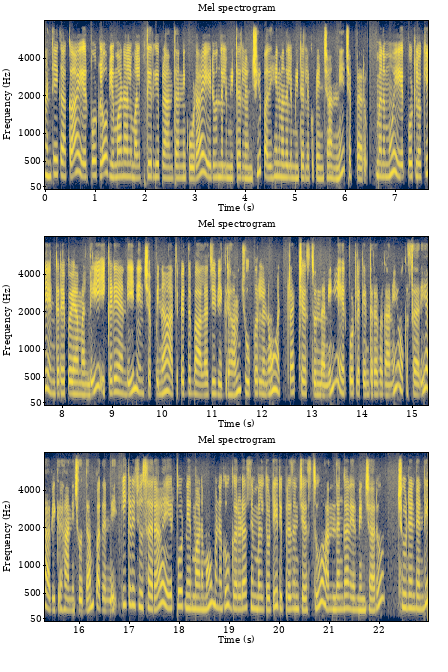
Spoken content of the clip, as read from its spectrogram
అంతేకాక ఎయిర్పోర్ట్లో విమానాలు మలుపు తిరిగే ప్రాంతాన్ని కూడా ఏడు వందల మీటర్ల నుంచి పదిహేను వందల మీటర్లకు పెంచాలని చెప్పారు. మనము ఎయిర్పోర్ట్లోకి ఎంటర్ అయిపోయామండి. ఇక్కడే అండి నేను చెప్పిన అతిపెద్ద బాలాజీ విగ్రహం చూపర్లను అట్రాక్ట్ చేస్తుందని ఎయిర్పోర్ట్లోకి ఎంటర్ అవ్వగానే ఒక ఒకసారి ఆ విగ్రహాన్ని చూద్దాం పదండి. ఇక్కడ చూసారా ఎయిర్పోర్ట్ నిర్మాణము మనకు గరుడ సింబల్ తోటి రిప్రజెంట్ చేస్తూ అందంగా నిర్మించారు. చూడండి అండి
